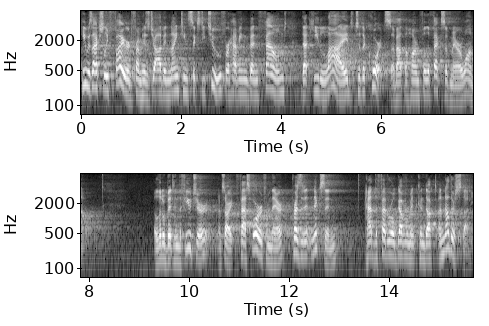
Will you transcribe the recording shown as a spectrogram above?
he was actually fired from his job in 1962 for having been found that he lied to the courts about the harmful effects of marijuana. A little bit in the future, I'm sorry, fast forward from there, President Nixon had the federal government conduct another study.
